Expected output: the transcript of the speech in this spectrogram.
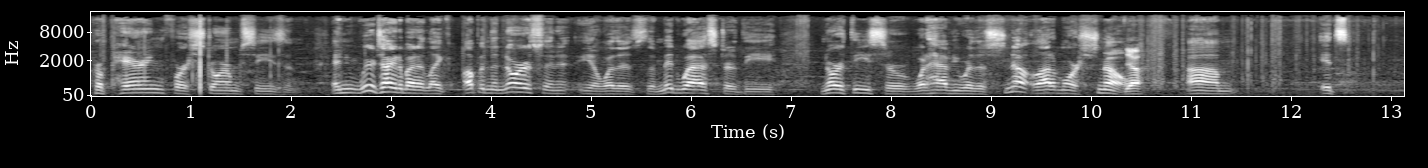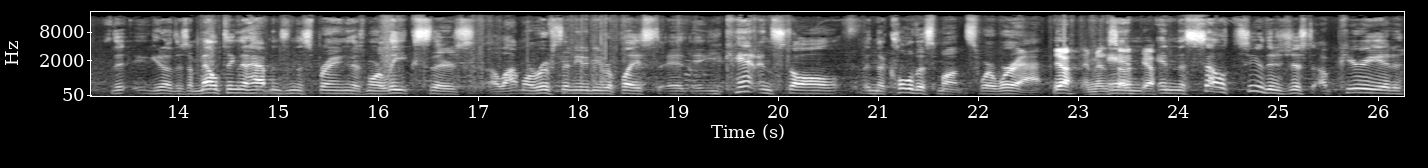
preparing for storm season. And we were talking about it like up in the north, and you know whether it's the Midwest or the Northeast or what have you, where there's snow, a lot of more snow. yeah. Um, it's the, you know there's a melting that happens in the spring there's more leaks there's a lot more roofs that need to be replaced it, it- you can't install in the coldest months where we're at Yeah, in Minnesota. and yeah. in the south too there's just a period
